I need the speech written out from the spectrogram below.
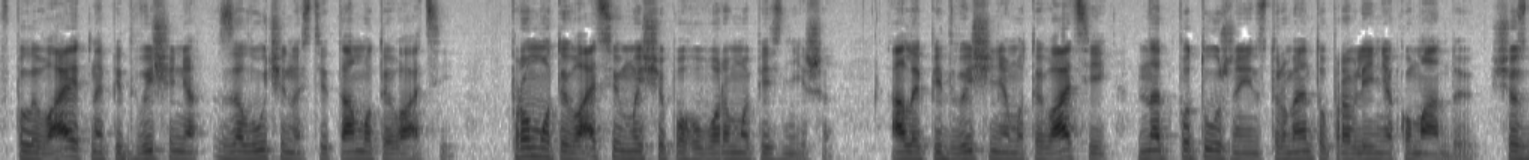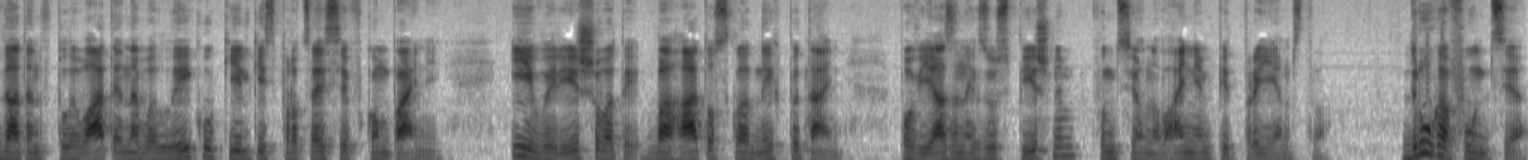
впливають на підвищення залученості та мотивації. Про мотивацію ми ще поговоримо пізніше. Але підвищення мотивації надпотужний інструмент управління командою, що здатен впливати на велику кількість процесів в компанії і вирішувати багато складних питань, пов'язаних з успішним функціонуванням підприємства. Друга функція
